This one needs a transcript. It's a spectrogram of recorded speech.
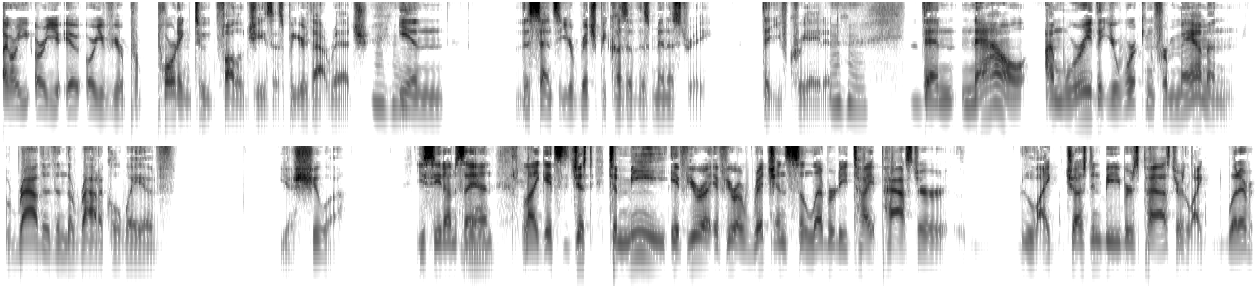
like, or you, or you, or you're purporting to follow Jesus, but you're that rich mm-hmm. in the sense that you're rich because of this ministry that you've created. Mm-hmm. Then now I'm worried that you're working for mammon rather than the radical way of Yeshua. You see what I'm saying? Like it's just to me, if you're a, if you're a rich and celebrity type pastor, like Justin Bieber's pastor, like whatever,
